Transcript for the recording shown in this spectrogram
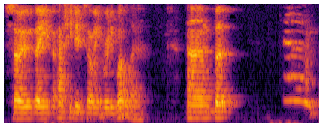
So they've actually did something really well there. Um, but um,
